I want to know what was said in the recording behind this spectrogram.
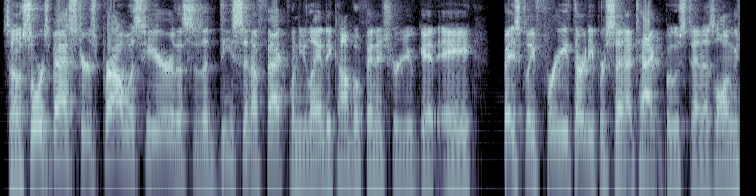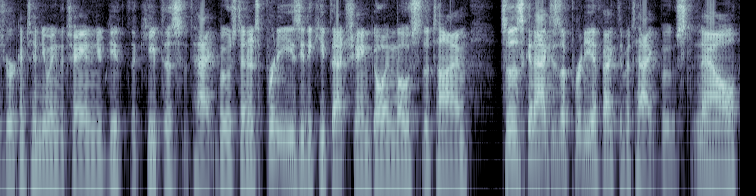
So Swordsmaster's Prowess here, this is a decent effect. When you land a combo finisher, you get a basically free 30% attack boost, and as long as you're continuing the chain, you keep to keep this attack boost, and it's pretty easy to keep that chain going most of the time. So this can act as a pretty effective attack boost. Now,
